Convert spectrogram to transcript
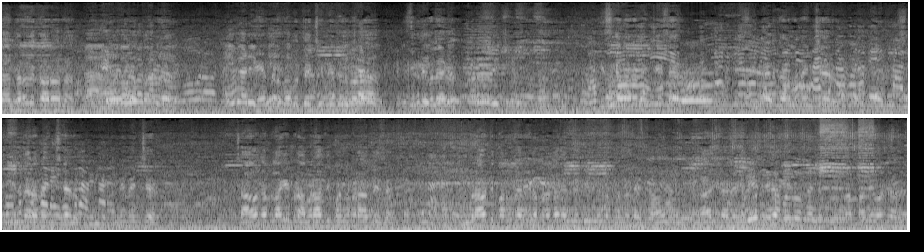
దాని తర్వాత కరోనా. కేంద్ర ప్రభుత్వం ఇచ్చిన నిధులు కూడా ఇవ్వలేదు. ఇసుక ధర పెంచేశారు ధరలు పెంచారు ధర పెంచారు. అన్ని పెంచారు. చావు దెబ్బలాగా ఇప్పుడు అమరావతి పనులు కూడా ఆపేశారు. అమరావతి పనులు జరిగినప్పుడల్లా రెండు ఢిల్లీలో పనులు రాజధానిలో పనులు పని కూడా జరగదు.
